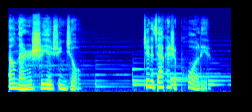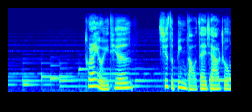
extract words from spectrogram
当男人失业酗酒。这个家开始破裂。突然有一天，妻子病倒在家中。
